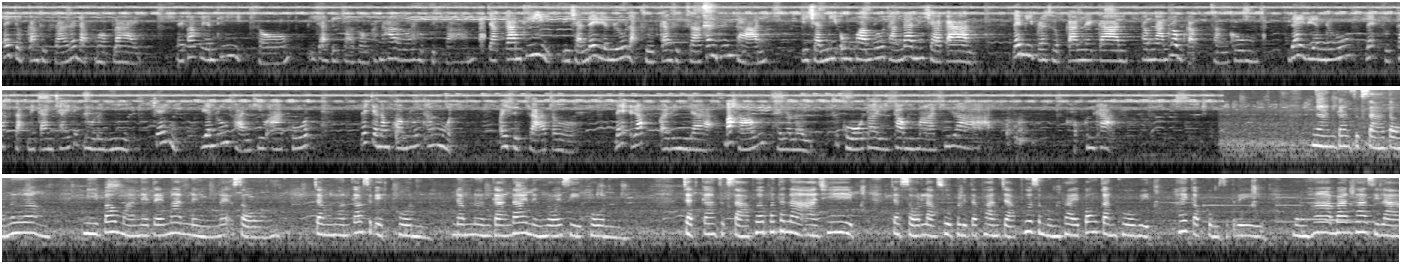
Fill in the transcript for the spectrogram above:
ได้จบการศึกษาระดับมปลาย ในภาคเรียนที่ 2 ปีการศึกษา 2563 จากการที่ดิฉันได้เรียนรู้หลักสูตรการศึกษาขั้นพื้นฐาน ดิฉันมีองค์ความรู้ทางด้านวิชาการ ได้มีประสบการณ์ในการทำงานร่วมกับสังคม ได้เรียนรู้และฝึกทักษะในการใช้เทคโนโลยี เช่น เรียนรู้ผ่าน QR code และจะนำความรู้ทั้งหมด ไปศึกษาต่อ และรับปริญญา มหาวิทยาลัยสุโขทัยธรรมาธิราช ขอบคุณค่ะ งานการศึกษาต่อเนื่อง มีเป้าหมายในไตรมาส1และ2จำนวน 91 คน ดำเนินการได้ 104 คน จัดการศึกษาเพื่อพัฒนาอาชีพ จัดสอนหลักสูตรผลิตภัณฑ์จากพืชสมุนไพรป้องกันโควิด ให้กับกลุ่มสตรี หมู่ 5 บ้านท่าศิลา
